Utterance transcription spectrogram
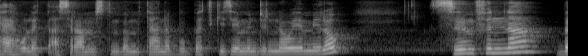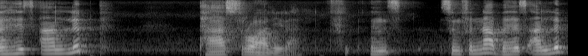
22 15ን በምታነቡበት ጊዜ ምንድን ነው የሚለው? ስንፍና በሕፃን ልብ ታስሯል ይላል። ስንፍና በሕፃን ልብ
